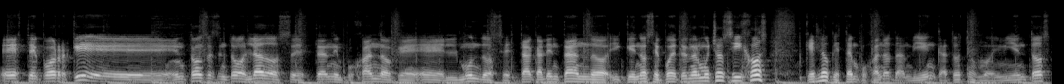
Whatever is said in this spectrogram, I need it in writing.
este, ¿por qué entonces en todos lados están empujando que el mundo se está calentando y que no se puede tener muchos hijos? Que es lo que está empujando también a todos estos movimientos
